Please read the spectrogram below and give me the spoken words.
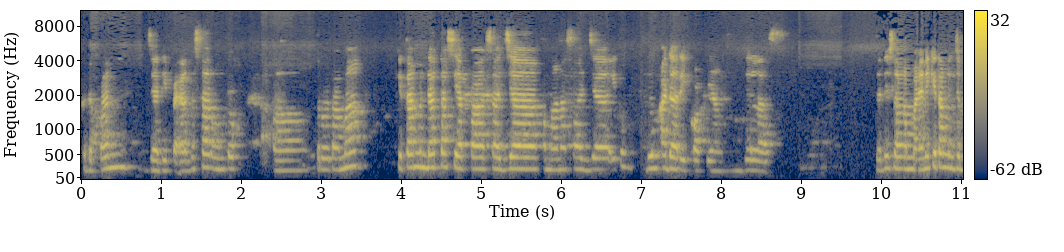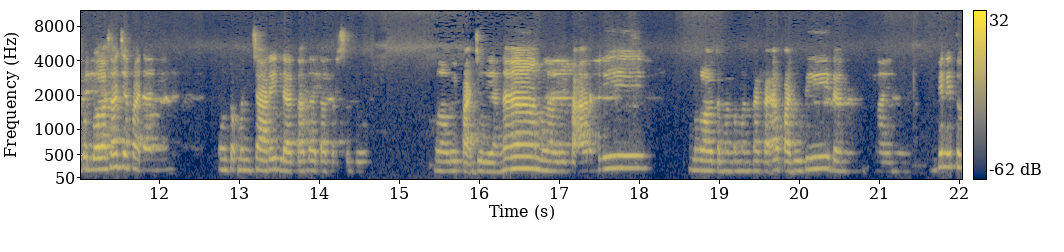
ke depan jadi PR besar untuk uh, terutama kita mendata siapa saja, ke mana saja, itu belum ada record yang jelas. Jadi selama ini kita menjemput bola saja Pak Dani untuk mencari data-data tersebut melalui Pak Juliana, melalui Pak Ardi, melalui teman-teman PPL, Pak Dudi dan lainnya. Mungkin itu.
